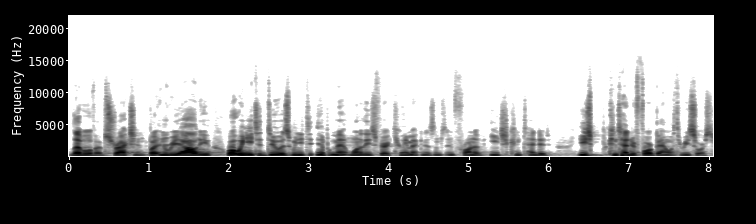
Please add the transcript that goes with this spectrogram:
level of abstraction. But in reality, what we need to do is we need to implement one of these fair queuing mechanisms in front of each contended, each contended for bandwidth resource.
